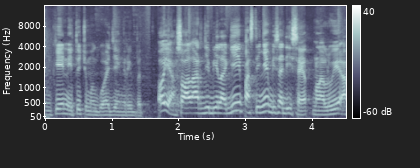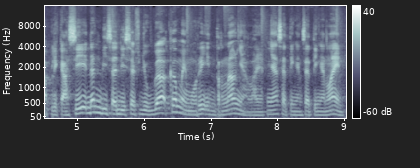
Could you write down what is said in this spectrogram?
mungkin itu cuma gua aja yang ribet. Oh ya, soal RGB lagi pastinya bisa di set melalui aplikasi dan bisa di save juga ke memori internalnya layaknya settingan-settingan lain.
